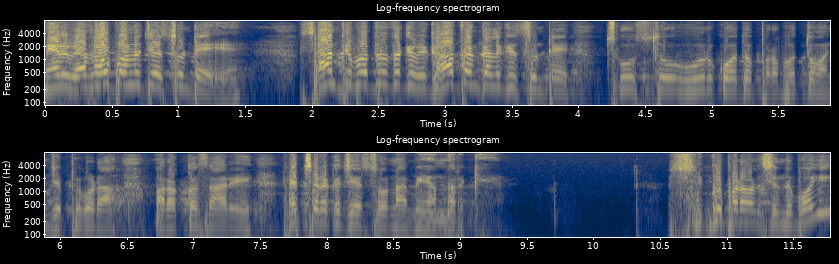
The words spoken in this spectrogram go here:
మీరు వెధవ పనులు చేస్తుంటే శాంతి భద్రతకు విఘాతం కలిగిస్తుంటే చూస్తూ ఊరుకోదు ప్రభుత్వం అని చెప్పి కూడా మరొక్కసారి హెచ్చరిక చేస్తున్నా మీ అందరికీ. సిగ్గుపడవలసింది పోయి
